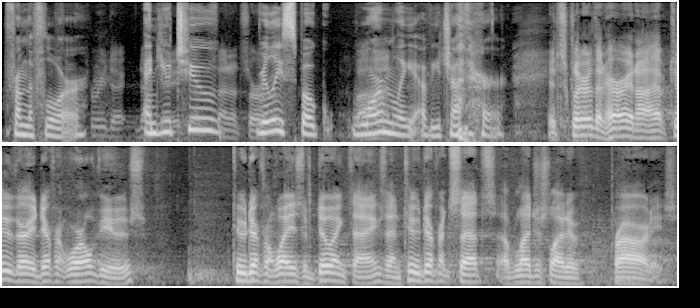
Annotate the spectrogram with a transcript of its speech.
from the floor, and you two really spoke warmly of each other. It's clear that Harry and I have two very different worldviews, two different ways of doing things, and two different sets of legislative priorities.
